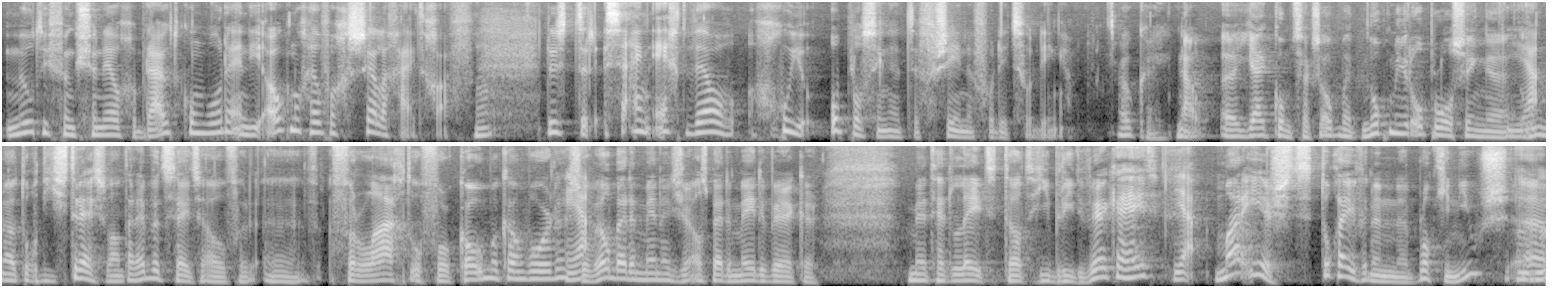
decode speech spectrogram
multifunctioneel gebruikt kon worden. En die ook nog heel veel gezelligheid gaf. Dus er zijn echt wel goede oplossingen te verzinnen voor dit soort dingen. Oké, nou, uh, jij komt straks ook met nog meer oplossingen. Ja. Hoe nou toch die stress, want daar hebben we het steeds over, uh, verlaagd of voorkomen kan worden. Ja. Zowel bij de manager als bij de medewerker met het leed dat hybride werken heet. Ja. Maar eerst toch even een eh, blokje nieuws. Uh,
